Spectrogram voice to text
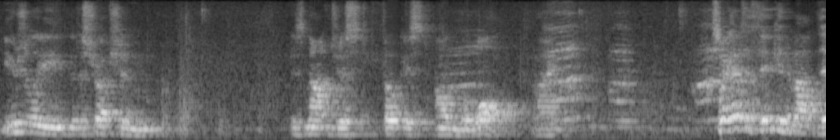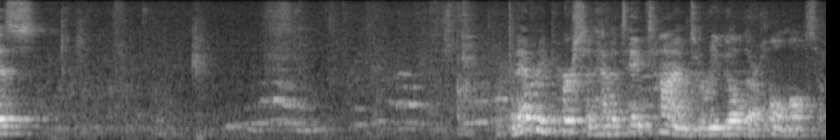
usually the destruction is not just focused on the wall, right? So I got to thinking about this. And every person had to take time to rebuild their home also.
